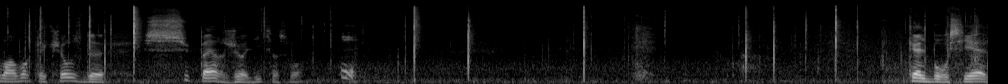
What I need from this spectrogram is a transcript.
On va avoir quelque chose de super joli ce soir. Oh! Quel beau ciel!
